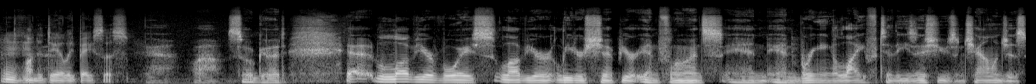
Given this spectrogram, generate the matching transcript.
mm-hmm. on a daily basis. Yeah. Wow, so good. Uh, love your voice, love your leadership, your influence, and and bringing life to these issues and challenges.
